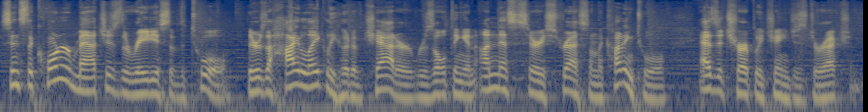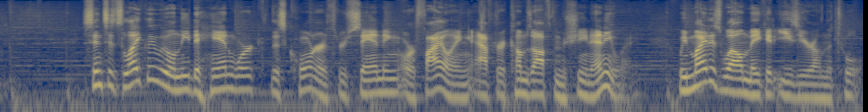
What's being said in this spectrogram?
Since the corner matches the radius of the tool, there is a high likelihood of chatter resulting in unnecessary stress on the cutting tool as it sharply changes direction. Since it's likely we will need to handwork this corner through sanding or filing after it comes off the machine anyway, we might as well make it easier on the tool.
